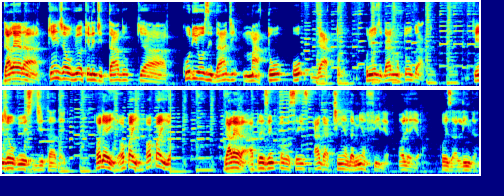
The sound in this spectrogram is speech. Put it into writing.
Galera, quem já ouviu aquele ditado que a curiosidade matou o gato? Curiosidade matou o gato. Quem já ouviu esse ditado aí? Olha aí, opa aí, opa aí. Galera, apresento para vocês a gatinha da minha filha. Olha aí, ó. Coisa linda.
